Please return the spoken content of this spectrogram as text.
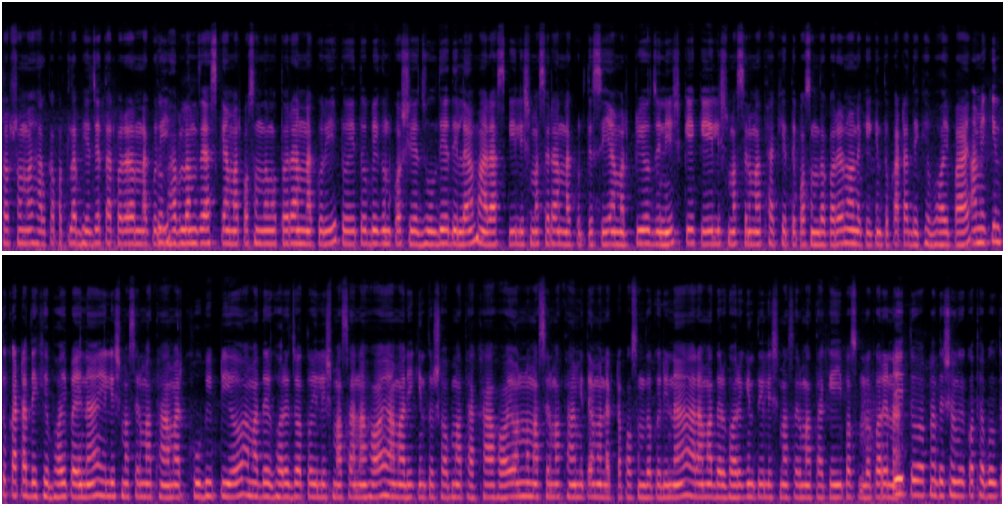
সবসময় হালকা পাতলা ভেজে তারপরে রান্না করি। ভাবলাম যে আজকে আমার পছন্দ মতো রান্না করি। তো এই তো বেগুন কষিয়ে ঝুল দিয়ে দিলাম। আর আজকে ইলিশ মাছের রান্না করতেছি। আমার প্রিয় জিনিস, কে কে ইলিশ মাছের মাথা খেতে পছন্দ করেন? অনেকে কিন্তু কাটা দেখে ভয় পায়। আমি কিন্তু কাটা দেখে ভয় পাই না। ইলিশ মাছের মাথা আমার খুবই প্রিয়। আমাদের ঘরে যত ইলিশ মাছ আনা হয় আমারই কিন্তু সব মাথা খাওয়া হয়। অন্য মাছের মাথা আমি তেমন একটা পছন্দ করি না। আর আমাদের ঘরে কিন্তু ইলিশ মাছের মাথা কেই পছন্দ করে না। এই তো আপনাদের সঙ্গে কথা বলতে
